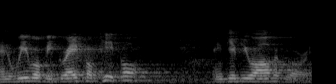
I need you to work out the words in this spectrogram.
and we will be grateful people and give you all the glory.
